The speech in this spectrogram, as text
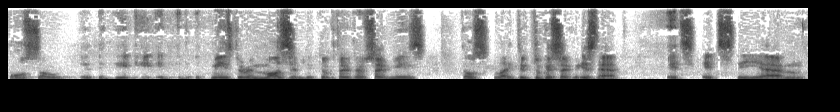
also it, it, it, it means the remozim. The Tukah means those like the Tukah is that it's it's the um,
